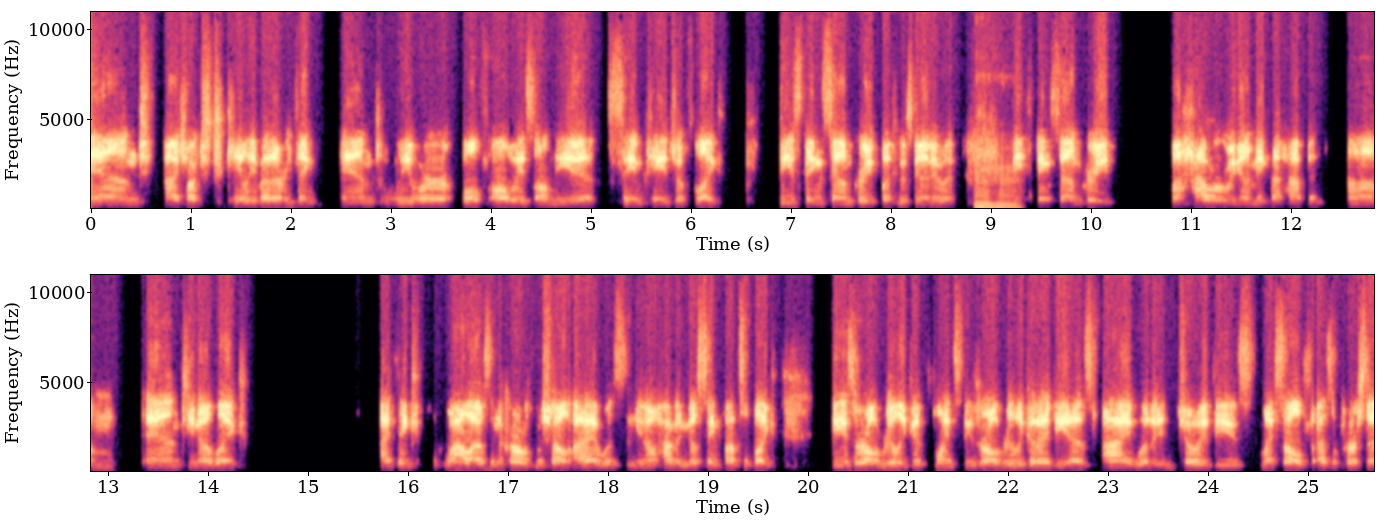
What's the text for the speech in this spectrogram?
and I talked to Kaylee about everything. And we were both always on the same page of like, these things sound great, but who's going to do it? Mhm. these things sound great, but how are we going to make that happen? Um, and you know, like, I think while I was in the car with Michelle, I was, you know, having those same thoughts of like, these are all really good points. These are all really good ideas. I would enjoy these myself as a person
